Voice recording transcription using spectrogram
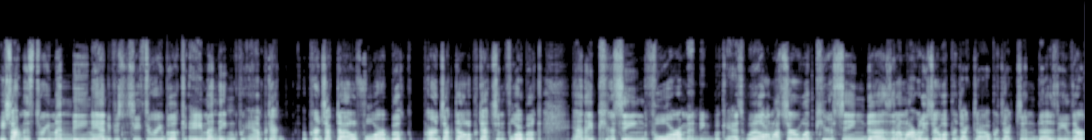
A sharpness 3 mending and efficiency 3 book, a mending and protect projectile 4 book, projectile protection 4 book, and a piercing 4 mending book as well. I'm not sure what piercing does, and I'm not really sure what projectile protection does either.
